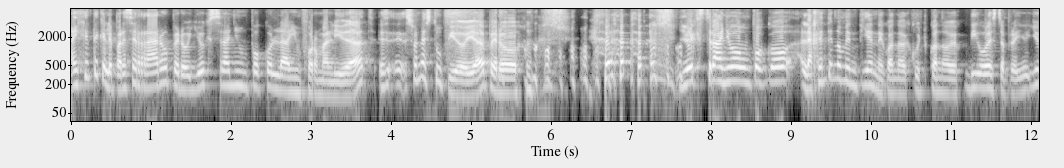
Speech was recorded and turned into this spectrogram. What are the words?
hay gente que le parece raro, pero yo extraño un poco la informalidad. suena estúpido ya, pero yo extraño un poco, la gente no me entiende cuando, cuando digo esto, pero yo,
